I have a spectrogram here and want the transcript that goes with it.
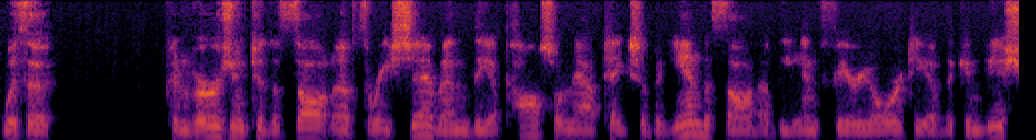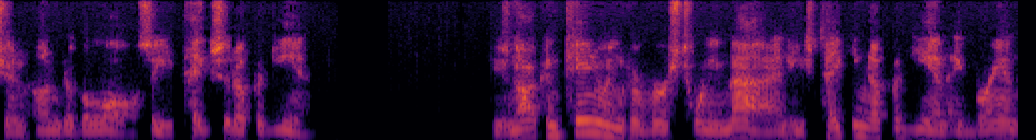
with a conversion to the thought of 3 7, the apostle now takes up again the thought of the inferiority of the condition under the law. So he takes it up again. He's not continuing for verse 29. He's taking up again a brand,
